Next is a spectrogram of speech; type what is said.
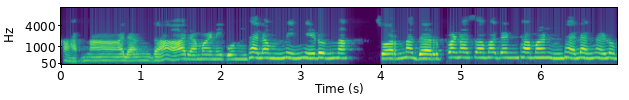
കർണാലങ്കാരമണികുണ്ഠലം മിന്നിടുന്ന സ്വർണദർപ്പണ സമഗണ്ഡമണ്ഡലങ്ങളും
